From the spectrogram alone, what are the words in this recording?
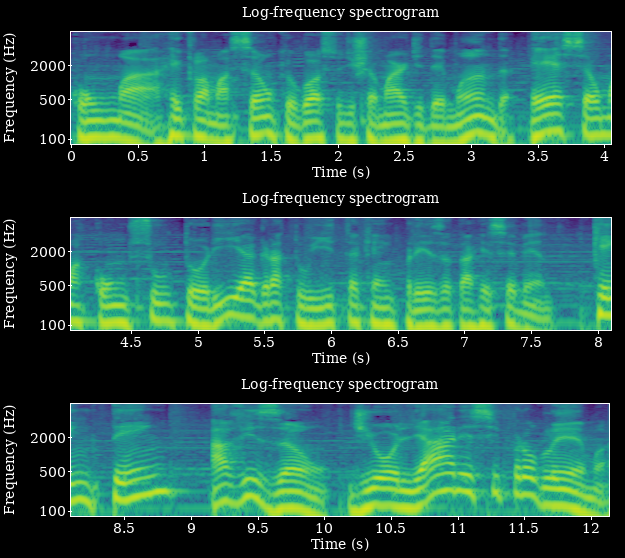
com uma reclamação que eu gosto de chamar de demanda, essa é uma consultoria gratuita que a empresa está recebendo. Quem tem a visão de olhar esse problema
